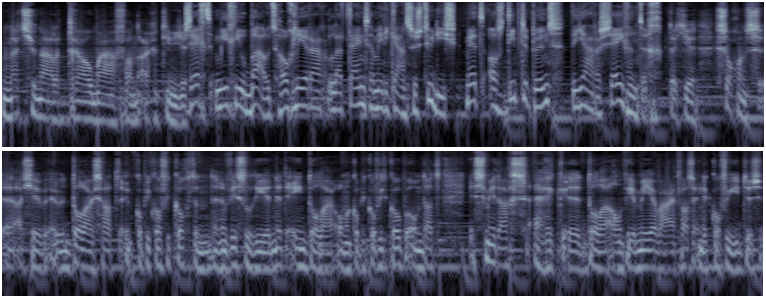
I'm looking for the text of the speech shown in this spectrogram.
nationale trauma van Argentinië. Zegt Michiel Bout, hoogleraar Latijns-Amerikaanse studies. Met als dieptepunt de jaren 70. Dat je s ochtends, eh, als je eh, dollars had, een kopje koffie kocht... en dan wisselde je net 1 dollar om een kopje koffie te kopen... omdat smiddags eigenlijk eh, dollar alweer meer waard was... en de koffie dus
